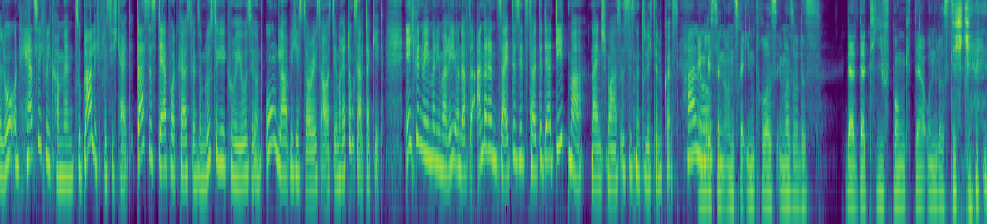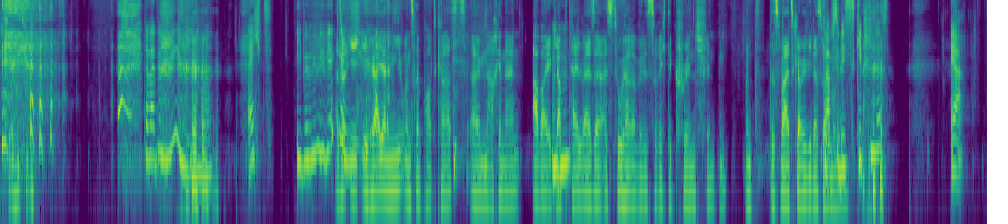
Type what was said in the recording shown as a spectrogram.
Hallo und herzlich willkommen zu Blaulichtflüssigkeit. Das ist der Podcast, wenn es um lustige, kuriose und unglaubliche Stories aus dem Rettungsalltag geht. Ich bin wie immer die Marie und auf der anderen Seite sitzt heute der Dietmar. Nein, Spaß, es ist natürlich der Lukas. Hallo. Eigentlich sind unsere Intros immer so das, der, der Tiefpunkt der Unlustigkeit. Dabei bemühe ich mich immer. Echt. Ich bemühe mich wirklich. Also ich, ich höre ja nie unsere Podcasts äh, im Nachhinein, aber ich glaube mhm. teilweise als Zuhörer würde ich es so richtig cringe finden. Und das war jetzt, glaube ich, wieder so. Glaubst du, die skippen das? ja.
